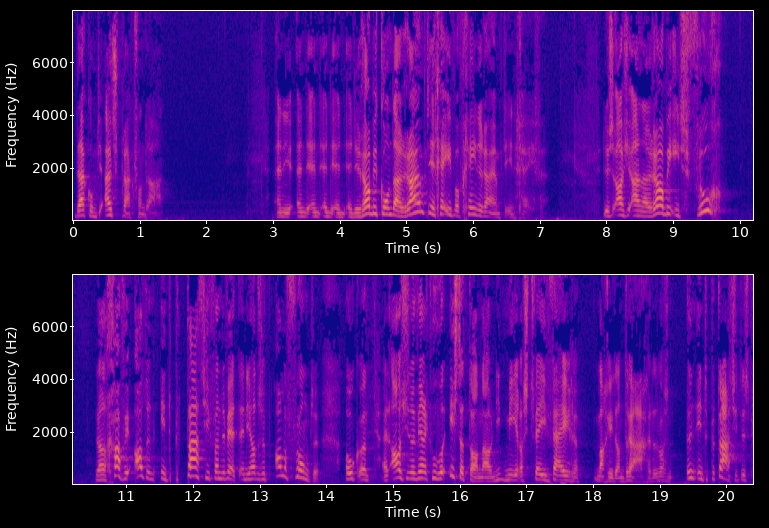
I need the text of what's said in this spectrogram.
Daar komt die uitspraak vandaan. En die, en, en, en, en rabbi kon daar ruimte in geven of geen ruimte in geven. Dus als je aan een rabbi iets vroeg, dan gaf hij altijd een interpretatie van de wet. En die hadden ze op alle fronten. Ook, en als je dan werkt, hoeveel is dat dan? Nou, niet meer dan twee vijgen mag je dan dragen. Dat was een, een interpretatie. Dus er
